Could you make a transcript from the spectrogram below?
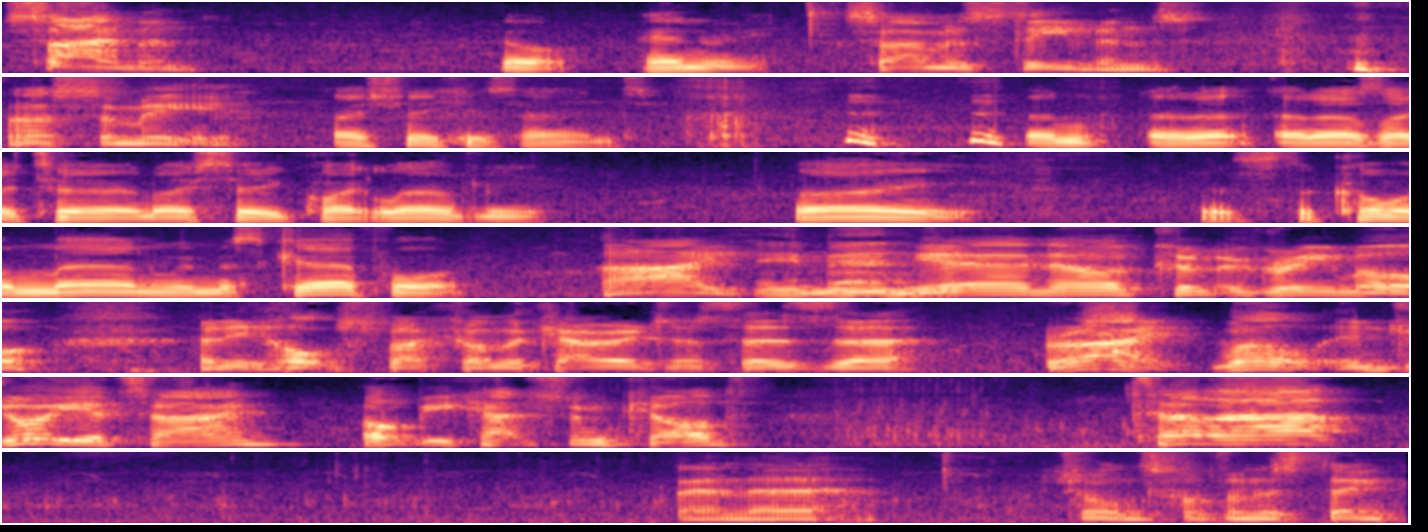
Simon, Oh, Henry. Simon Stevens, nice to meet you. I shake his hand. and, and, and as I turn, I say quite loudly, Aye, it's the common man we must care for. Aye. Amen. Yeah, no, couldn't agree more. And he hops back on the carriage and says, uh, "Right, well, enjoy your time. Hope you catch some cod. Ta-da!" And uh, Sean's off on his thing.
